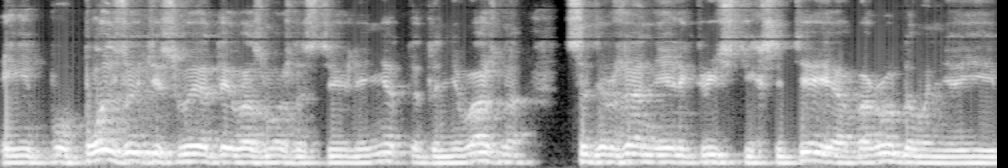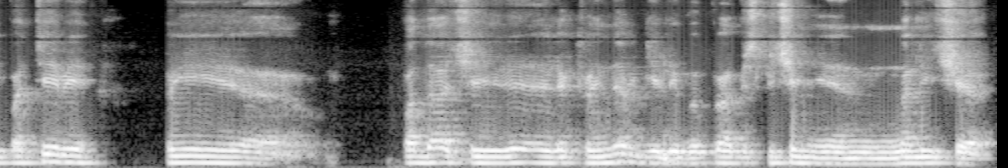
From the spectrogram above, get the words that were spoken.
И по- пользуетесь вы этой возможностью или нет, это не важно. Содержание электрических сетей, оборудования и потери при э, подаче электроэнергии, либо по обеспечению наличия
